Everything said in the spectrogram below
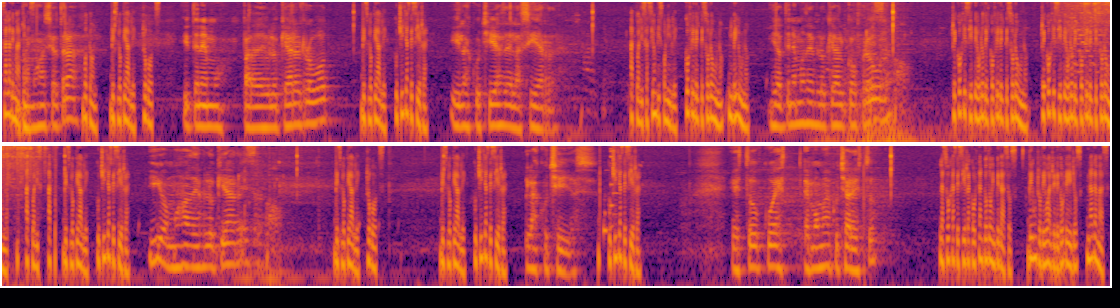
Sala de máquinas. Vamos hacia atrás Botón. Desbloqueable. Robots. y tenemos para desbloquear el robot Desbloqueable. Cuchillas de sierra. y las cuchillas de la sierra. Actualización disponible. Cofre del tesoro 1. Nivel 1. Ya tenemos desbloqueado el cofre 1 Recoge 7 oro del cofre del tesoro 1. Recoge 7 oro del cofre del tesoro 1. Actualiz. act- Desbloqueable. Cuchillas de sierra. y vamos a desbloquear Desbloqueable. Robots. Desbloqueable. Cuchillas de sierra. las cuchillas. Cuchillas de sierra. Esto cuesta. eh, Vamos a escuchar esto. Las hojas de sierra cortan todo en pedazos. De un rodeo alrededor de ellos. Nada más.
